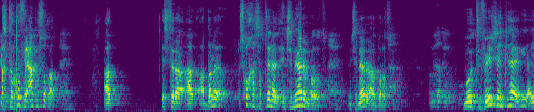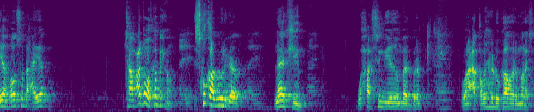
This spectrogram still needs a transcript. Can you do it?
dhakhtar ku fiican ka soo qaad ay, aad istira aad haddana isku khasabto inaad engineering badato engineering aada barato ah. Motivationkaagii ayaa hoos u dhacaya. Jaamacadda waad ka bixin ay, isku qaad weligaaba laakiin waxaa si niyado maad baran waana caqabad hadhow kaa hor imanaysa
